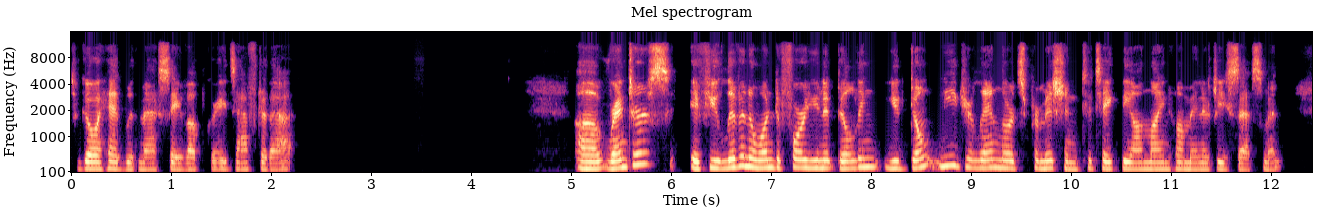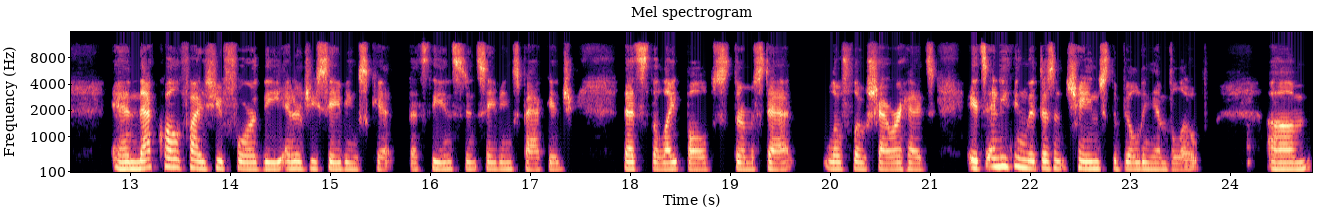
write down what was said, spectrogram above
to go ahead with mass save upgrades after that. Uh, renters, if you live in a one to four unit building, you don't need your landlord's permission to take the online home energy assessment. And that qualifies you for the energy savings kit. That's the instant savings package. That's the light bulbs, thermostat, low flow shower heads. It's anything that doesn't change the building envelope. Um,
